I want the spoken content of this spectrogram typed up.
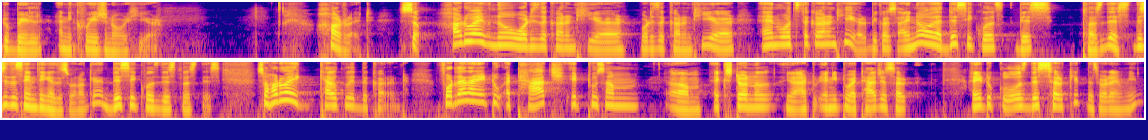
to build an equation over here. All right, so how do I know what is the current here, what is the current here, and what's the current here? Because I know that this equals this plus this. This is the same thing as this one, okay? This equals this plus this. So how do I calculate the current? For that, I need to attach it to some um, external, you know, I, I need to attach a. I need to close this circuit, that's what I mean.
